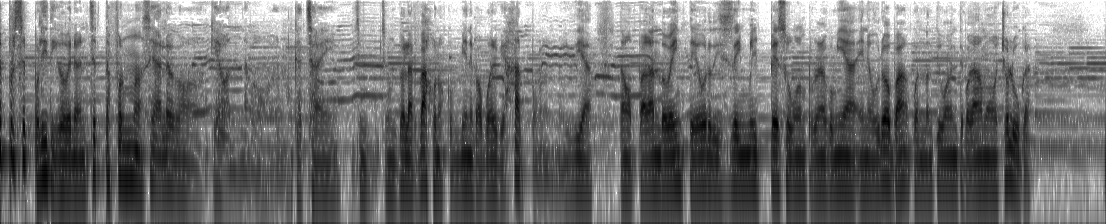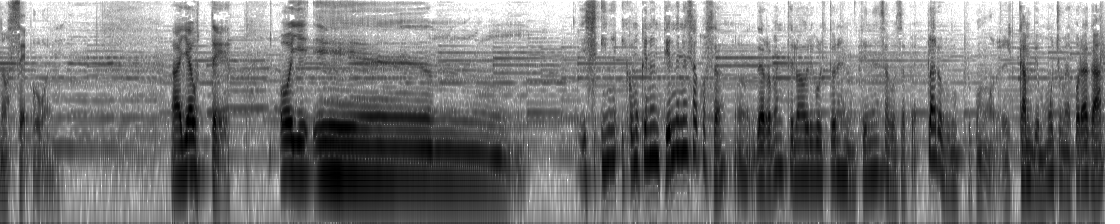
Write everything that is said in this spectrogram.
es por ser político, pero en cierta forma, o sea, loco, ¿qué onda, po, ¿cachai? Si, un dólar bajo nos conviene para poder viajar. Hoy día estamos pagando 20 euros, 16 mil pesos por una comida en Europa, cuando antiguamente pagábamos 8 lucas. No sé, pues bueno. Allá usted. Oye, eh y, como que no entienden esa cosa. De repente los agricultores no entienden esa cosa. Pero claro, como el cambio es mucho mejor acá.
